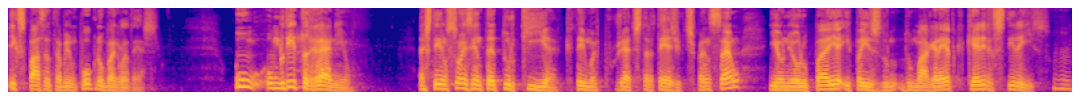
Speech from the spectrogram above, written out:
e que se passa também um pouco no Bangladesh. O, o Mediterrâneo, as tensões entre a Turquia, que tem um projeto estratégico de expansão, e a União Europeia e países do, do Maghreb que querem resistir a isso. Uhum.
